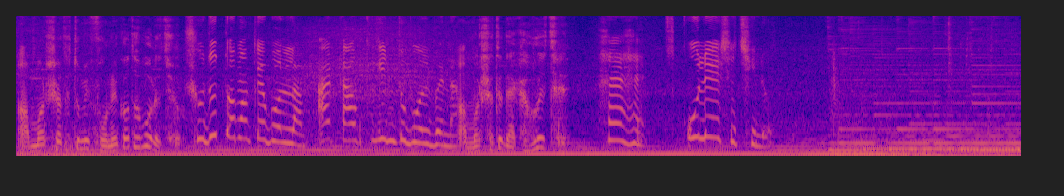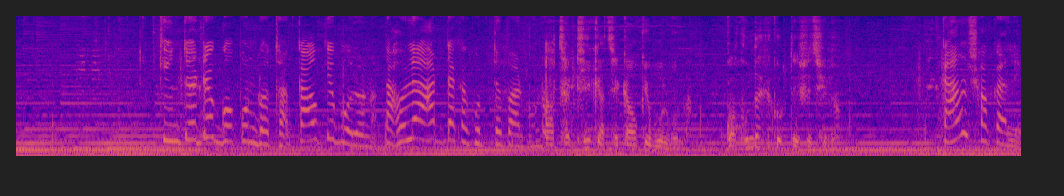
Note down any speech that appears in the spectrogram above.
আমার সাথে তুমি ফোনে কথা বলেছ? শুধু তোমাকে বললাম আর কাউকে কিন্তু বলবে না। আমার সাথে দেখা হয়েছে? হ্যাঁ হ্যাঁ স্কুলে এসেছিল। কিন্তু এটা গোপন কথা কাউকে বলো না। তাহলে আর দেখা করতে পারব না। আচ্ছা ঠিক আছে কাউকে বলব না। কখন দেখা করতে এসেছিল? কাল সকালে।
